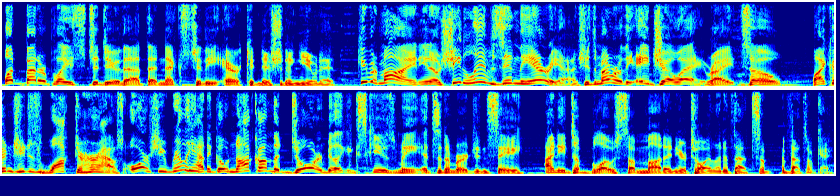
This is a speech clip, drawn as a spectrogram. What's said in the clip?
What better place to do that than next to the air conditioning unit? Keep in mind, you know, she lives in the area. She's a member of the HOA, right? So why couldn't she just walk to her house? Or if she really had to go knock on the door and be like, "Excuse me, it's an emergency. I need to blow some mud in your toilet if that's if that's okay."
